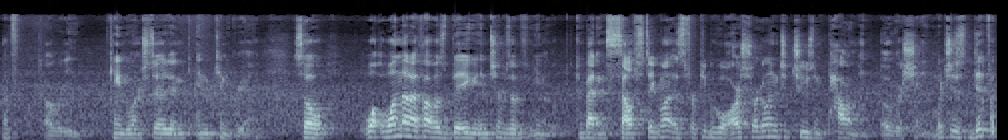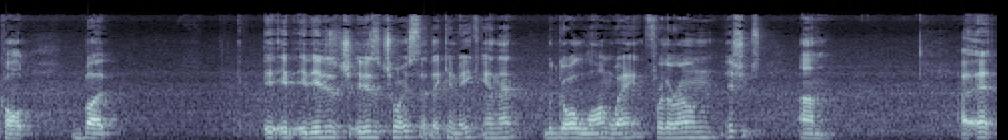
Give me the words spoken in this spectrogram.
have already came to understand and, and can agree on. So one that I thought was big in terms of you know combating self stigma is for people who are struggling to choose empowerment over shame, which is difficult, but it, it, it is a, it is a choice that they can make, and that would go a long way for their own issues. Um, I,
